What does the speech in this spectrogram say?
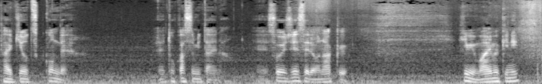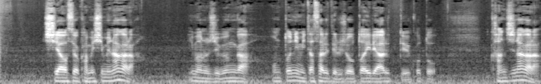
大金を突っ込んで、えー、溶かすみたいな、えー、そういう人生ではなく日々前向きに幸せをかみしめながら今の自分が本当に満たされている状態であるっていうことを感じながら、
